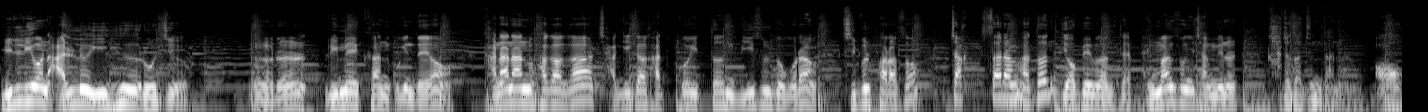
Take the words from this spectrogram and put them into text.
миллион алых роз 를 리메이크한 곡인데요. 가난한 화가가 자기가 갖고 있던 미술 도구랑 집을 팔아서 짝사랑하던 여배우한테 백만송이 장미를 가져다 준다는 어우,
